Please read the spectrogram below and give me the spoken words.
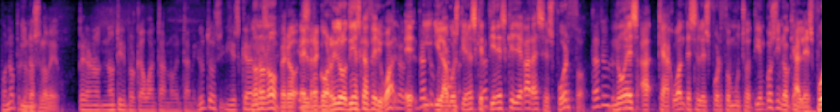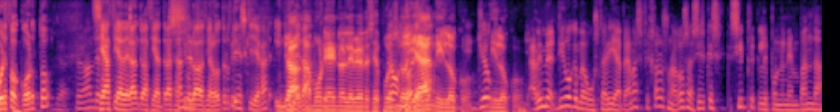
Bueno, pero Y no se lo veo. pero no, no tiene por qué aguantar 90 minutos. Y es que No, no, no, pero es- el recorrido lo tienes que hacer igual. Pero Eh, y, la cuestión es que date- tienes que llegar a ese esfuerzo. No es a- que aguantes el esfuerzo mucho tiempo, sino que al esfuerzo corto, Ander, sea hacia adelante o hacia atrás, hacia un lado o hacia el otro, tienes que llegar y no Yo le a, da. a no le veo en ese puesto no ya da. ni loco. yo- ni loco. A mí me digo que me gustaría, pero además fijaros una cosa, si es que siempre que le ponen en banda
